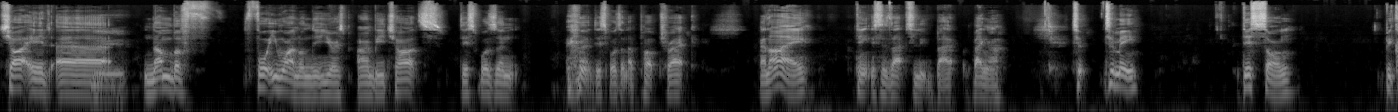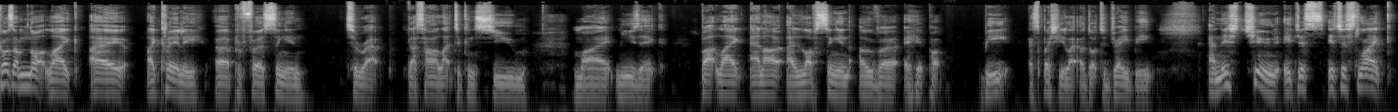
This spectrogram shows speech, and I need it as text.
Charted uh, mm. number f- 41 on the US R&B charts. This wasn't this wasn't a pop track. And I think this is absolute ba- banger. To to me, this song because I'm not like I I clearly uh, prefer singing to rap. That's how I like to consume my music. But like, and I, I love singing over a hip hop beat, especially like a Dr. Dre beat. And this tune, it just, it's just like,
